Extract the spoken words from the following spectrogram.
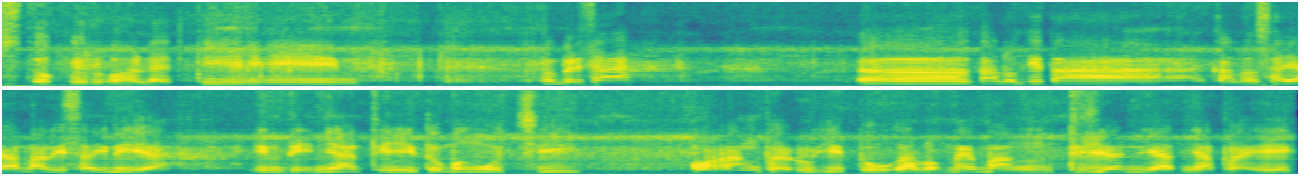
astagfirullahaladzim. Pemirsa, eh, kalau kita, kalau saya analisa ini ya, intinya dia itu menguji orang baru itu kalau memang dia niatnya baik,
